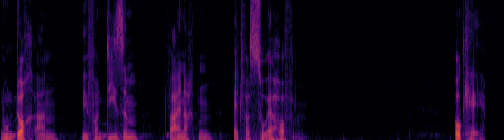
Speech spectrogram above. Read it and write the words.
nun doch an, mir von diesem Weihnachten etwas zu erhoffen. Okay,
